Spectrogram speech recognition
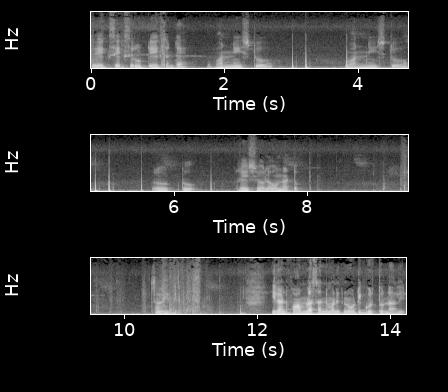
so X X root two X అంటే one is to one is to root two రేషియోలో ఉన్నట్టు. సో ఇది. ఇలాంటి ఫార్ములాస్ అన్నీ మనకి నోటికి గుర్తుండాలి.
